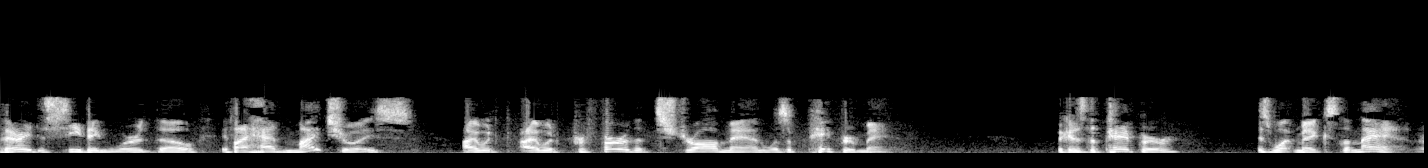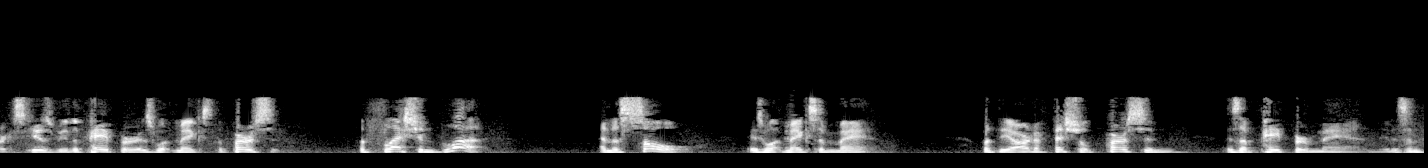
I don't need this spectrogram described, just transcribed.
very deceiving word, though. If I had my choice, I would I would prefer that straw man was a paper man, because the paper is what makes the man, or excuse me, the paper is what makes the person. The flesh and blood and the soul is what makes a man. But the artificial person is a paper man. It is, an,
